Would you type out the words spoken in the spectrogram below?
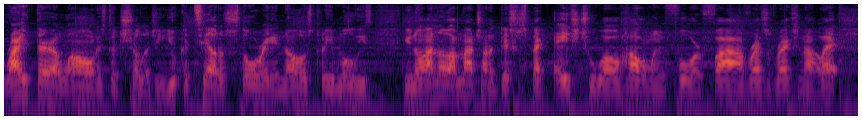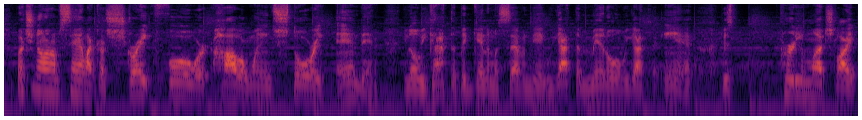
Right there alone is the trilogy. You could tell the story in those three movies. You know, I know I'm not trying to disrespect H2O, Halloween 4, 5, Resurrection, all that. But you know what I'm saying? Like a straightforward Halloween story ending. You know, we got the beginning of 78. We got the middle and we got the end. Just pretty much like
